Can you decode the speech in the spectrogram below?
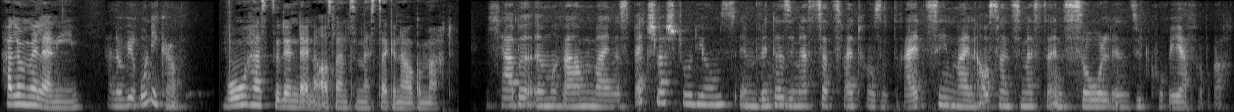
Hallo Melanie. Hallo Veronika. Wo hast du denn dein Auslandssemester genau gemacht? Ich habe im Rahmen meines Bachelorstudiums im Wintersemester 2013 mein Auslandssemester in Seoul in Südkorea verbracht.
